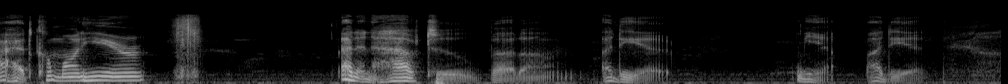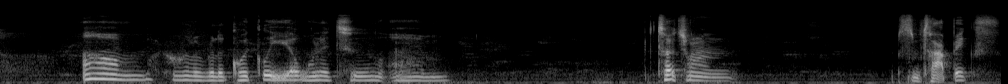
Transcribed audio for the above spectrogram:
I had to come on here. I didn't have to, but um, I did. Yeah, I did. Um, really, really quickly, I wanted to um touch on some topics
